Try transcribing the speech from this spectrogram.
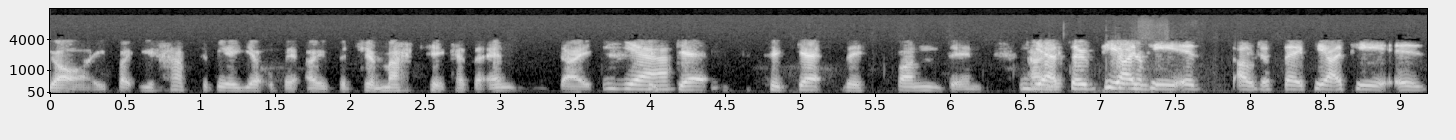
lie, but you have to be a little bit over dramatic at the end of the day Yeah, to get to get this funding. yeah. So PIP is, I'll just say, PIP is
